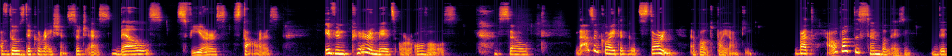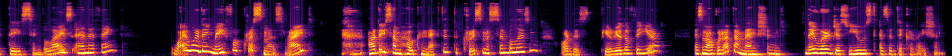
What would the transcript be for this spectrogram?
of those decorations, such as bells, spheres, stars, even pyramids or ovals. so that's a quite a good story about pająki. But how about the symbolism? Did they symbolize anything? Why were they made for Christmas, right? Are they somehow connected to Christmas symbolism or this period of the year? As Małgorzata mentioned, they were just used as a decoration.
